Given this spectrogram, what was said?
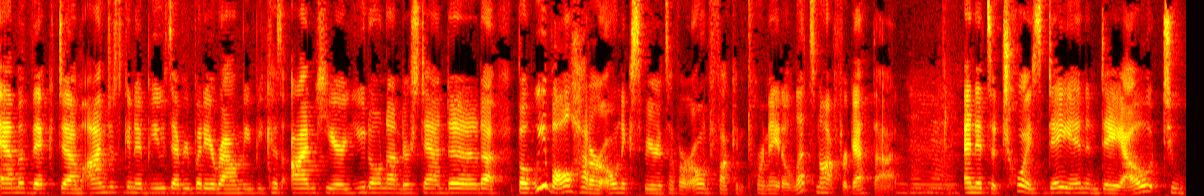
am a victim. I'm just going to abuse everybody around me because I'm here. You don't understand. Da, da, da. But we've all had our own experience of our own fucking tornado. Let's not forget that. Mm-hmm. And it's a choice day in and day out to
